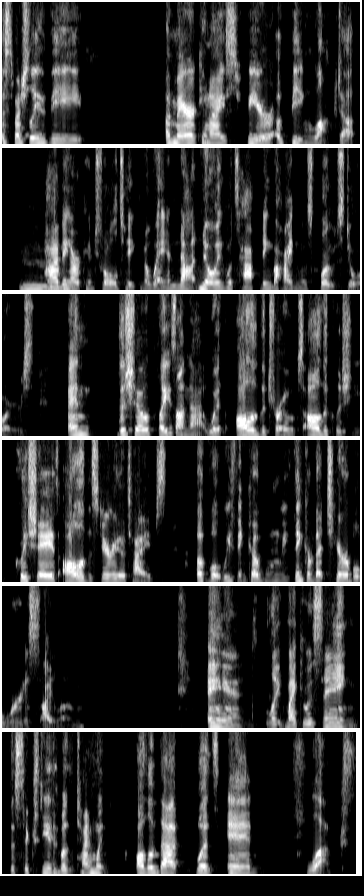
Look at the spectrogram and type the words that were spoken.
especially the Americanized fear of being locked up, mm. having our control taken away, and not knowing what's happening behind those closed doors. And the show plays on that with all of the tropes, all the cliches, all of the stereotypes of what we think of when we think of that terrible word asylum. And like Mikka was saying, the 60s was a time when all of that was in flux.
